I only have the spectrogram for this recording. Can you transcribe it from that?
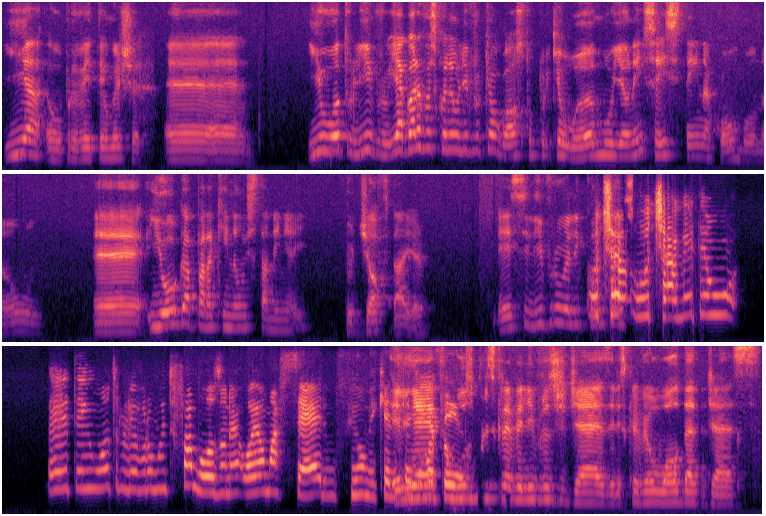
e a, eu aproveitei o merchan. É, e o outro livro, e agora eu vou escolher um livro que eu gosto porque eu amo e eu nem sei se tem na combo ou não. É, Yoga para quem não está nem aí, do Geoff Dyer. Esse livro ele O conta Thiago, o Thiago ele tem um. Ele tem um outro livro muito famoso, né? Ou é uma série, um filme que ele, ele fez o é roteiro. famoso por escrever livros de jazz. Ele escreveu o All That Jazz.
